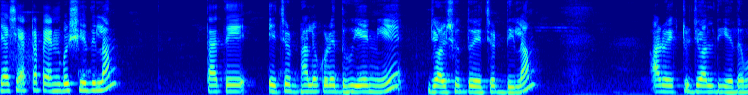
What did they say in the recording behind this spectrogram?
গ্যাসে একটা প্যান বসিয়ে দিলাম। তাতে এঁচড় ভালো করে ধুয়ে নিয়ে জল শুদ্ধ এঁচড় দিলাম। আরও একটু জল দিয়ে দেব।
